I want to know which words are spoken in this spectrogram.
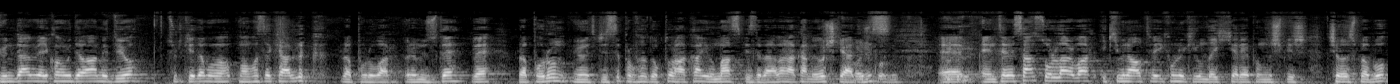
Gündem ve ekonomi devam ediyor. Türkiye'de muha- muhafazakarlık raporu var önümüzde ve raporun yöneticisi Profesör Doktor Hakan Yılmaz bizle beraber. Hakan Bey hoş geldiniz. Hoş bulduk. Ee, enteresan sorular var. 2006 ve 2012 yılında iki kere yapılmış bir çalışma bu.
